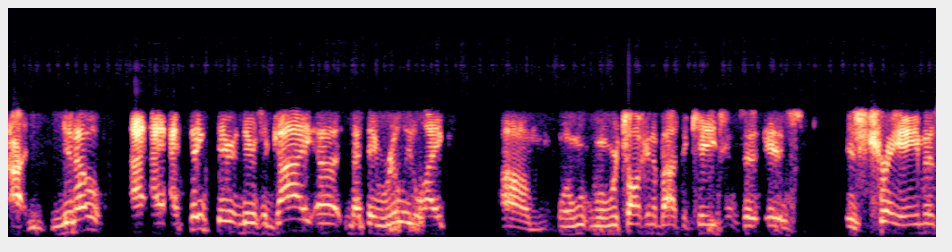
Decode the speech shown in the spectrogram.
Uh, you know, I, I- think there there's a guy uh, that they really like um, when, when we're talking about the Cajuns is is Trey Amos.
